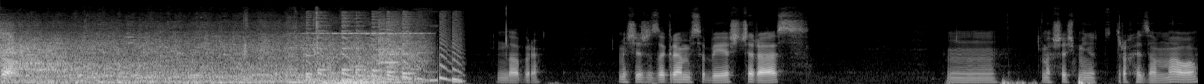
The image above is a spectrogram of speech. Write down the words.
Co? Dobra. Myślę, że zagramy sobie jeszcze raz. Mm, na 6 minut trochę za mało.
